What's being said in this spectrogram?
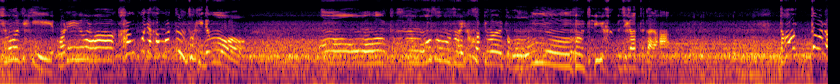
正直、俺は観光でハマってる時でも、おー、わざわざ行くかって言われると、うーんっていう感じがあったから。だったら、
